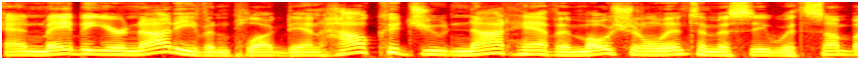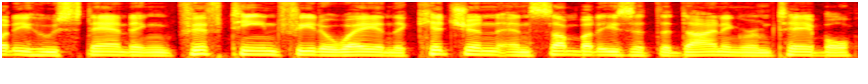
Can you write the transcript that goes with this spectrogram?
and maybe you're not even plugged in. How could you not have emotional intimacy with somebody who's standing 15 feet away in the kitchen and somebody's at the dining room table,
